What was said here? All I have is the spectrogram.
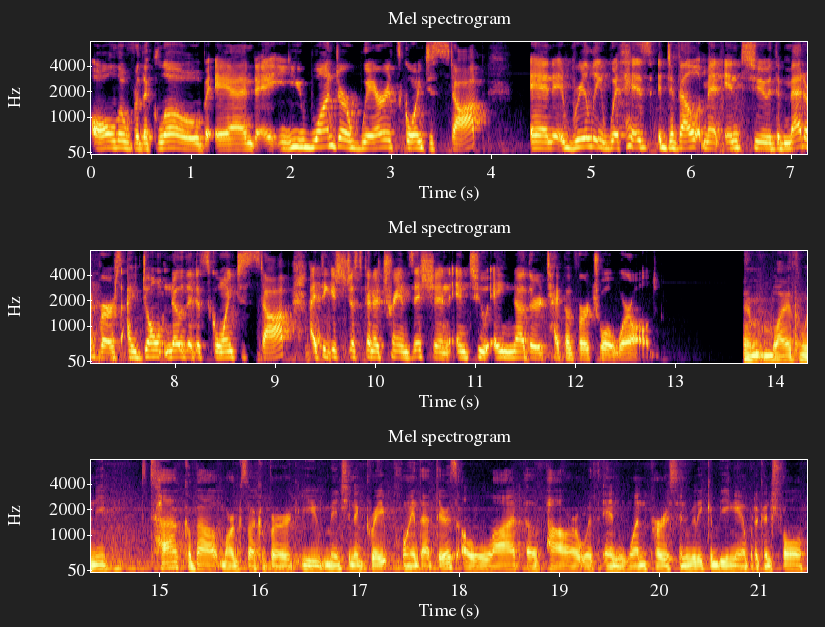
all over the globe. And you wonder where it's going to stop and it really, with his development into the metaverse, I don't know that it's going to stop. I think it's just going to transition into another type of virtual world. And Blythe, when you talk about Mark Zuckerberg, you mentioned a great point that there's a lot of power within one person, really can being able to control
